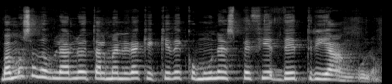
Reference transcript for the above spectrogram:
Vamos a doblarlo de tal manera que quede como una especie de triángulo.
